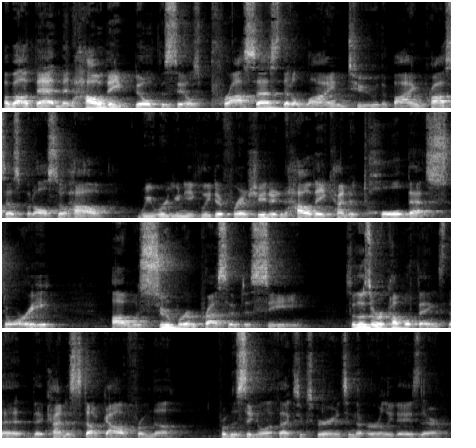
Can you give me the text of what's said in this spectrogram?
about that, and then how they built the sales process that aligned to the buying process, but also how we were uniquely differentiated and how they kind of told that story um, was super impressive to see. So those are a couple things that that kind of stuck out from the from the Signal FX experience in the early days there.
